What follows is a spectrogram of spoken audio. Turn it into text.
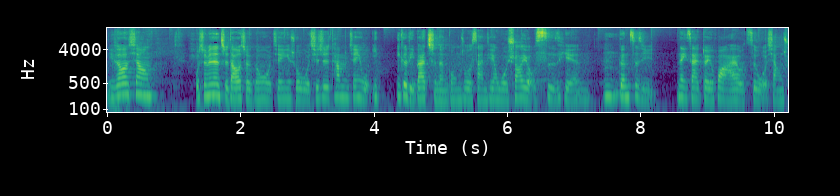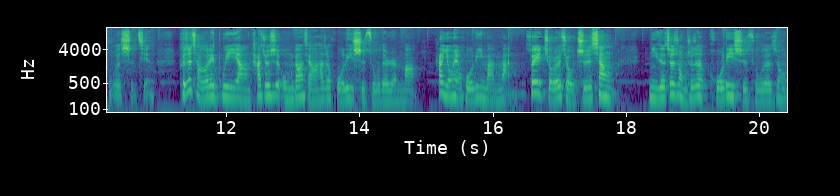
你知道，像我身边的指导者跟我建议说，我其实他们建议我一一个礼拜只能工作三天，我需要有四天，嗯，跟自己内在对话还有自我相处的时间。可是巧克力不一样，他就是我们刚刚讲的，他是活力十足的人嘛，他永远活力满满，所以久而久之，像。你的这种就是活力十足的这种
